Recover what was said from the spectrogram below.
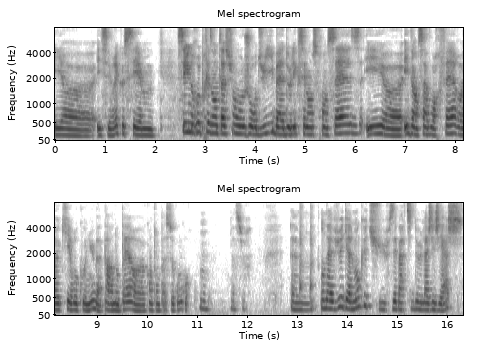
Et, euh, et c'est vrai que c'est, hum, c'est une représentation aujourd'hui bah, de l'excellence française et, euh, et d'un savoir-faire euh, qui est reconnu bah, par nos pères quand on passe ce concours. Mm, bien sûr. on a vu également que tu faisais partie de l'AGGH,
